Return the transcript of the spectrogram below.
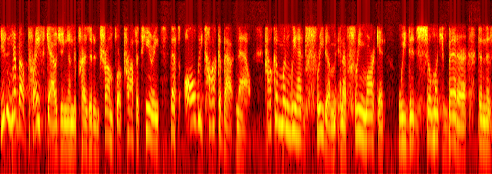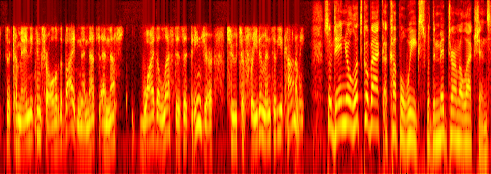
you didn't hear about price gouging under President Trump or profiteering. That's all we talk about now. How come when we had freedom and a free market, we did so much better than the, the commanding control of the Biden, and that's and that's why the left is a danger to to freedom and to the economy. So, Daniel, let's go back a couple weeks with the midterm elections.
